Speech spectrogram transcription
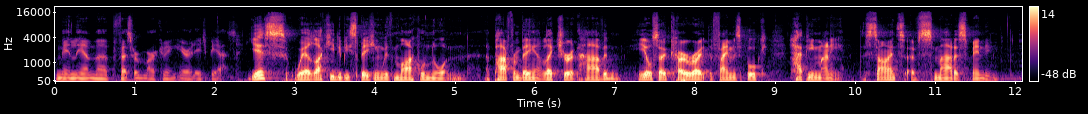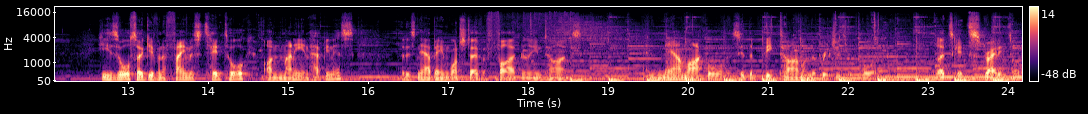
mainly, I'm a professor of marketing here at HBS. Yes, we're lucky to be speaking with Michael Norton. Apart from being a lecturer at Harvard, he also co wrote the famous book Happy Money The Science of Smarter Spending. He has also given a famous TED talk on money and happiness that has now been watched over 5 million times. And now Michael has hit the big time on the Richards Report. Let's get straight into it.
